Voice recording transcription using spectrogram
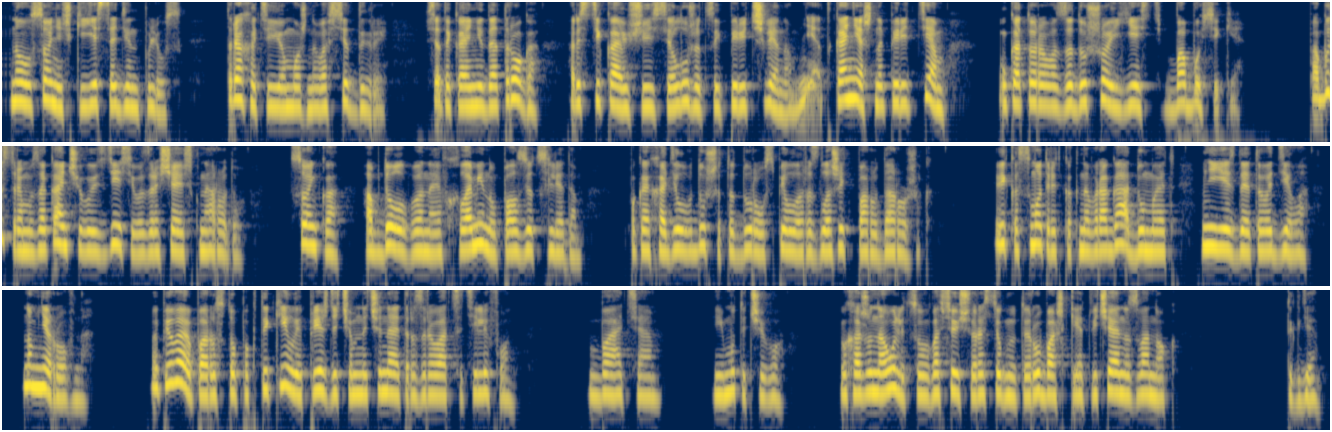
Но у Сонечки есть один плюс. Трахать ее можно во все дыры. Вся такая недотрога, растекающаяся лужицей перед членом. Нет, конечно, перед тем, у которого за душой есть бабосики. По-быстрому заканчиваю здесь и возвращаюсь к народу. Сонька обдолбанная в хламину, ползет следом. Пока я ходил в душ, эта дура успела разложить пару дорожек. Вика смотрит, как на врага, думает, мне есть до этого дело. Но мне ровно. Выпиваю пару стопок текилы, прежде чем начинает разрываться телефон. Батя. Ему-то чего? Выхожу на улицу во все еще расстегнутой рубашке и отвечаю на звонок. Ты где?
